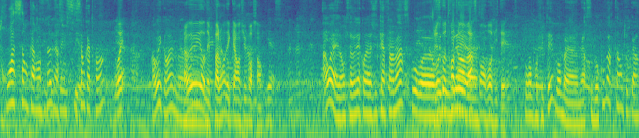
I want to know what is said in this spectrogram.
349 versus 680 Ouais. Ah oui, quand même. euh, Ah oui, oui, on n'est pas loin des 48%. Ah ouais, donc ça veut dire qu'on a jusqu'à fin mars pour euh, Jusqu'au renouveler, 31 mars euh, pour en profiter. pour en profiter. Bon, ben, merci beaucoup Martin en tout cas.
